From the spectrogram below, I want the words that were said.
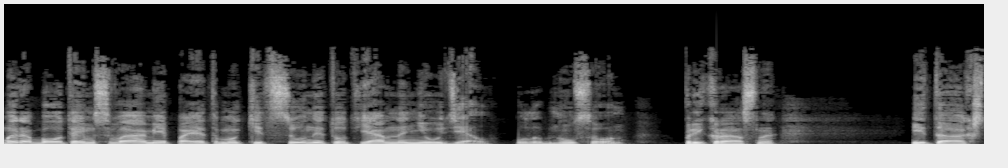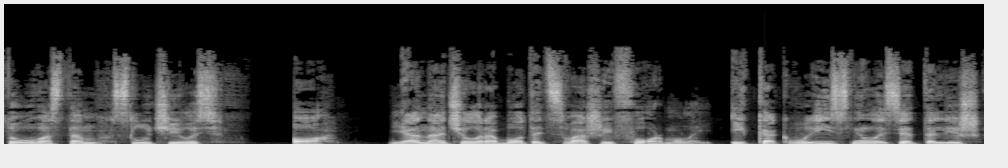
Мы работаем с вами, поэтому Китсуны тут явно не удел», — улыбнулся он. «Прекрасно. Итак, что у вас там случилось?» «О, я начал работать с вашей формулой, и, как выяснилось, это лишь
